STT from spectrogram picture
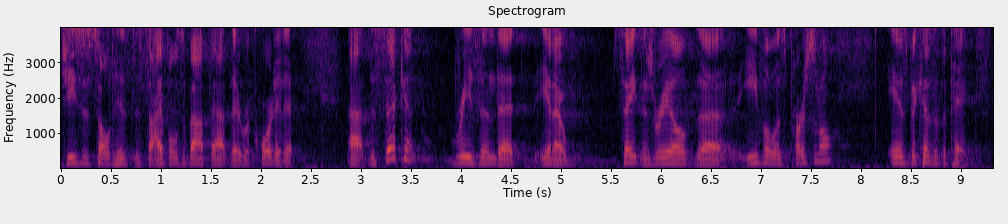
Jesus told his disciples about that, they recorded it. Uh, the second reason that, you know, Satan is real, the evil is personal, is because of the pigs.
